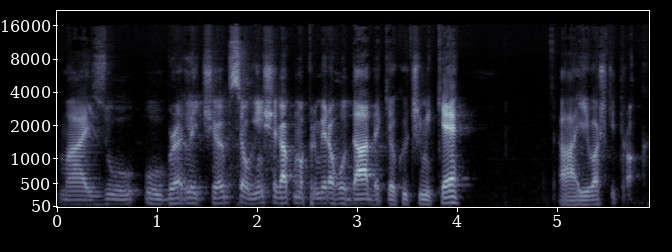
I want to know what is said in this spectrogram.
Mas o, o Bradley Chubb, se alguém chegar com uma primeira rodada, que é o que o time quer, aí eu acho que troca.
